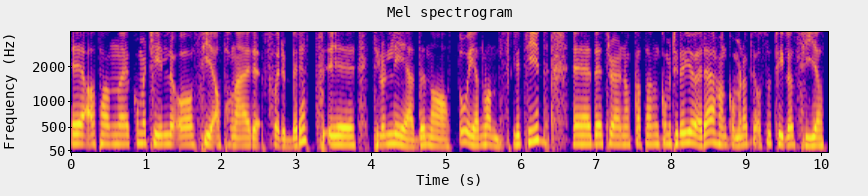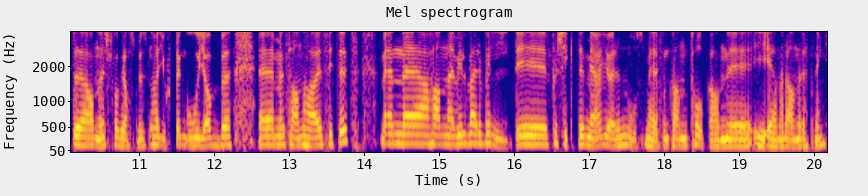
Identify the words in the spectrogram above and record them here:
at han kommer til å si at han er forberedt til å lede Nato i en vanskelig tid, det tror jeg nok at han kommer til å gjøre. Han kommer nok også til å si at Anders Fogh Rasmussen har gjort en god jobb mens han har sittet. Men eh, han vil være veldig forsiktig med å gjøre noe som helst som kan tolke han i, i en eller annen retning.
